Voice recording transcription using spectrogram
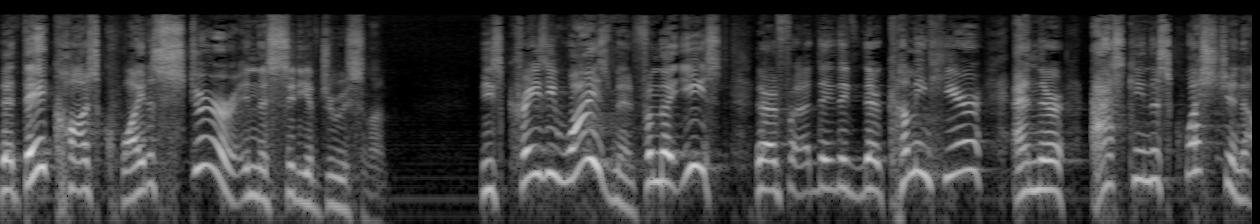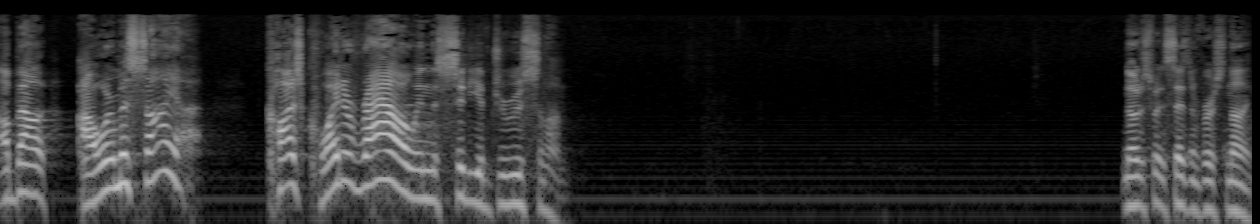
that they caused quite a stir in the city of Jerusalem. These crazy wise men from the east, they're, they're coming here and they're asking this question about our Messiah. Caused quite a row in the city of Jerusalem. Notice what it says in verse 9.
